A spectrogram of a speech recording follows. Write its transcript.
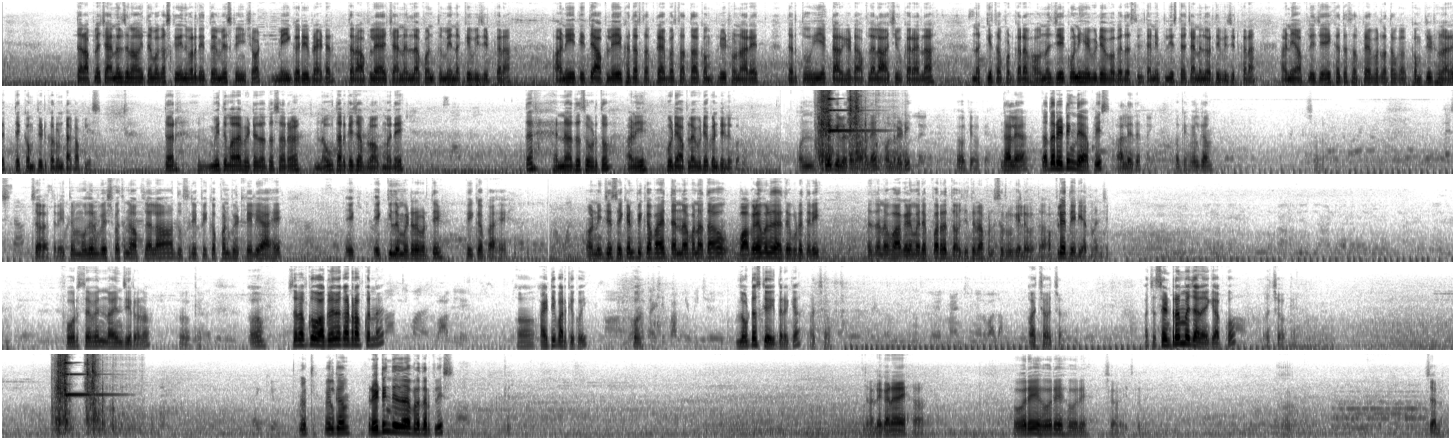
तर आपल्या चॅनलचं नाव इथे बघा स्क्रीनवर देतो आहे मी स्क्रीनशॉट मी गरीब रायडर तर आपल्या या चॅनलला पण तुम्ही नक्की व्हिजिट करा. आणि तिथे आपले एक हजार सबस्क्रायबर्स आता कंप्लीट होणार आहेत तर तोही एक टार्गेट आपल्याला अचीव करायला नक्की सपोर्ट करा भावनं. जे कोणी हे व्हिडिओ बघत असतील त्यांनी प्लीज त्या चॅनलवरती व्हिजिट करा. आणि आपले जे एक हजार सबस्क्रायबर्स आता कंप्लीट होणार आहेत ते कंप्लीट करून टाका प्लीज तर मी तुम्हाला भेटत आता सरळ नऊ तारखेच्या ब्लॉगमध्ये तर ह्यांना आता सोडतो आणि पुढे आपला व्हिडिओ कंटिन्यू करू. ऑन पे केलं होतं ऑनलाईन ऑलरेडी ओके ओके झालं आहे दादा रेटिंग द्या प्लीज आले तर ओके वेलकम चला चला तर इथून मुलुंड बेस्टपासून आपल्याला दुसरी पिकअप पण भेटलेली आहे. एक एक किलोमीटरवरती पिकअप आहे. आणि जे सेकंड पिकअप आहे त्यांना पण आता वागळेमध्ये जायचं कुठेतरी. तर त्यांना वागळेमध्ये परत जाऊ जिथून आपण सुरू केलं होतं. आपल्याच एरियात म्हणजे. फोर सेवन नाइन ज़ीरो ना? ओके सर आपको वागड़े में कहाँ ड्रॉप करना है? आई टी पार्क है कोई? कौन? लोटस के इधर है क्या? अच्छा। अच्छा अच्छा। अच्छा सेंटर में जाना है क्या आपको? अच्छा ओके ओके वेलकम रेटिंग दे देना ब्रदर प्लीज़ झाले का नाही? हां. हो रे हो रे हो रे. चाळीस चला.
